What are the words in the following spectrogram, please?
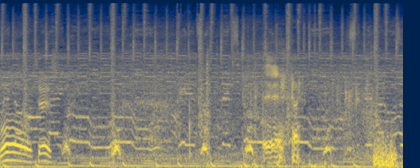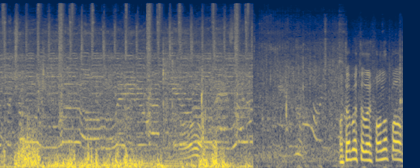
Воу, честь. У тебе телефон упав?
